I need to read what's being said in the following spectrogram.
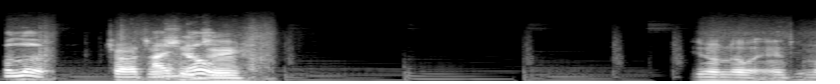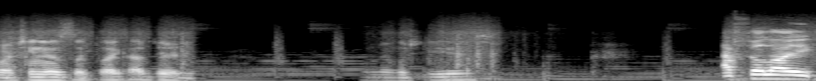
But look, Charge I shit, know. Jay. You don't know what Angie Martinez looks like? How dare you? You know who she is? I feel like.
